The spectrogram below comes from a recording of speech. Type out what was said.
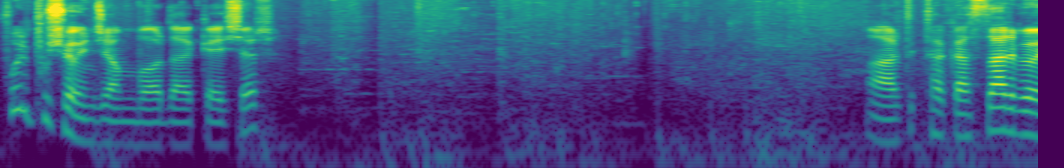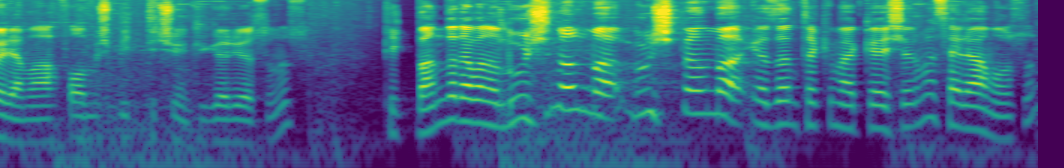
Full push oynayacağım bu arada arkadaşlar. Artık takaslar böyle mahvolmuş bitti çünkü görüyorsunuz. Pikban'da da bana Lucian alma, Lucian alma yazan takım arkadaşlarıma selam olsun.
